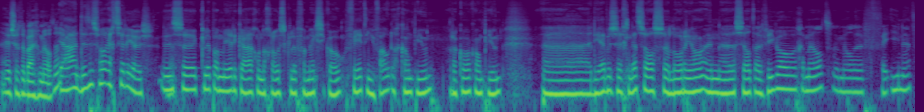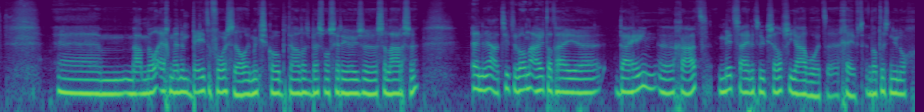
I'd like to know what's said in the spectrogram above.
heeft zich daarbij gemeld. Hè? Ja, dit is wel echt serieus. Dit is eh, Club Amerika, gewoon de grootste club van Mexico. 14-voudig kampioen, recordkampioen. Eh, die hebben zich net zoals eh, Lorient en eh, Celta Vigo gemeld. Meldde VI net. Ehm, maar wel echt met een beter voorstel. In Mexico betalen ze best wel serieuze salarissen. En ja, het ziet er wel naar uit dat hij daarheen gaat. Mits hij natuurlijk zelf zijn jaarwoord eh, geeft. En dat is nu nog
